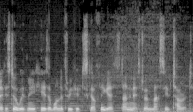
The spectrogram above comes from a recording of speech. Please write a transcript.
And if you're still with me, here's a 1 to 350 scale figure standing next to a massive turret.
